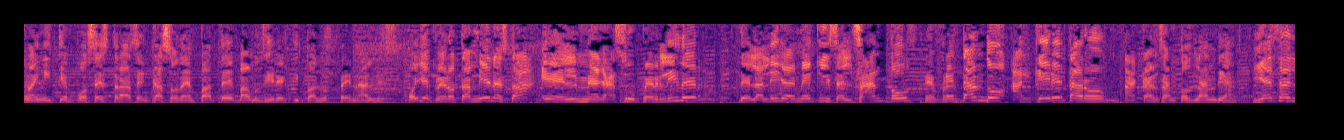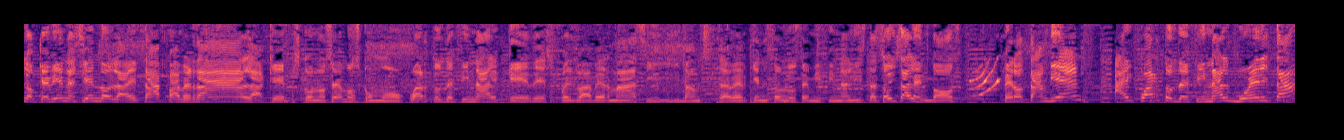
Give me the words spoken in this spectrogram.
no hay ni tiempos extras. En caso de empate, vamos directito a los penales. Oye, pero también está el mega super líder de la Liga MX, el Santos, enfrentando al Querétaro acá en Santoslandia. Y eso es lo que viene siendo la etapa, ¿verdad? La que pues, conocemos como cuartos de final, que después va a haber más y, y, vamos a saber quiénes son los semifinalistas. Hoy salen dos, pero también hay cuartos de final vuelta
